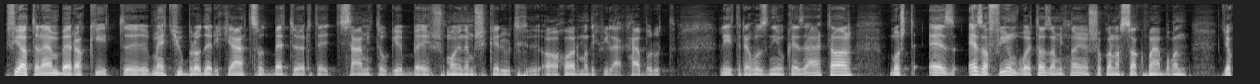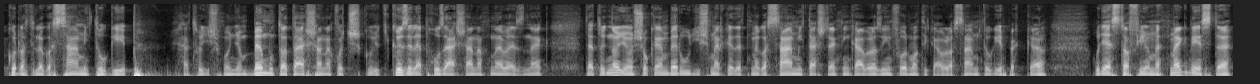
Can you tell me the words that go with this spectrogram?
fiatal ember, akit Matthew Broderick játszott, betört egy számítógépbe, és majdnem sikerült a harmadik világháborút létrehozniuk ezáltal. Most ez, ez a film volt az, amit nagyon sokan a szakmában gyakorlatilag a számítógép hát hogy is mondjam, bemutatásának, vagy közelebb hozásának neveznek. Tehát, hogy nagyon sok ember úgy ismerkedett meg a számítástechnikával, az informatikával, a számítógépekkel, hogy ezt a filmet megnézte.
